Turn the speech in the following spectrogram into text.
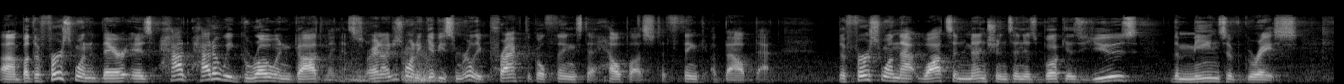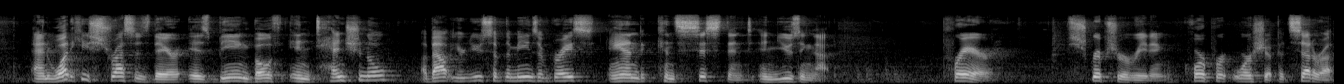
Um, but the first one there is how, how do we grow in godliness, right? I just want to give you some really practical things to help us to think about that. The first one that Watson mentions in his book is use the means of grace. And what he stresses there is being both intentional about your use of the means of grace and consistent in using that. Prayer, scripture reading, corporate worship, etc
